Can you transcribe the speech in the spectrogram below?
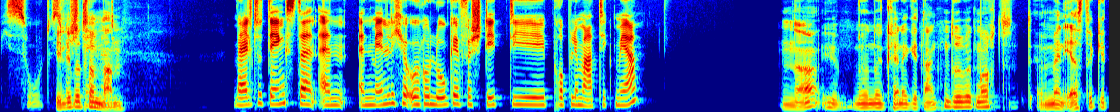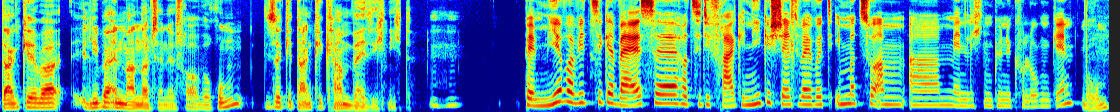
Wieso? Das ich lieber zu verstehe einem ich nicht. Mann. Weil du denkst, ein, ein, ein männlicher Urologe versteht die Problematik mehr? Na, ich habe mir noch keine Gedanken drüber gemacht. Mein erster Gedanke war, lieber ein Mann als eine Frau. Warum dieser Gedanke kam, weiß ich nicht. Bei mir war witzigerweise, hat sie die Frage nie gestellt, weil ich wollte immer zu einem äh, männlichen Gynäkologen gehen. Warum?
